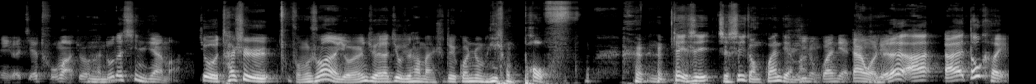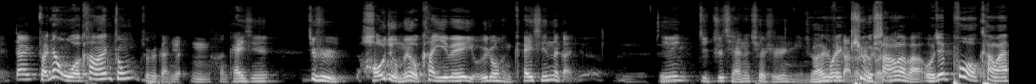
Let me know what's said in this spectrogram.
那个截图嘛，就是很嗯多的信件嘛。就他是怎么说呢？有人觉得旧剧场版是对观众的一种报复，嗯这也是只是一种观点嘛一。种观点。但是我觉得啊哎都可以。但是反正我看完中就是感觉嗯很开心，就是好久没有看 EVA，有一种很开心的感觉。因为这之前的确实是你主要是被不会感到 Q 伤了吧？我觉得破看完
